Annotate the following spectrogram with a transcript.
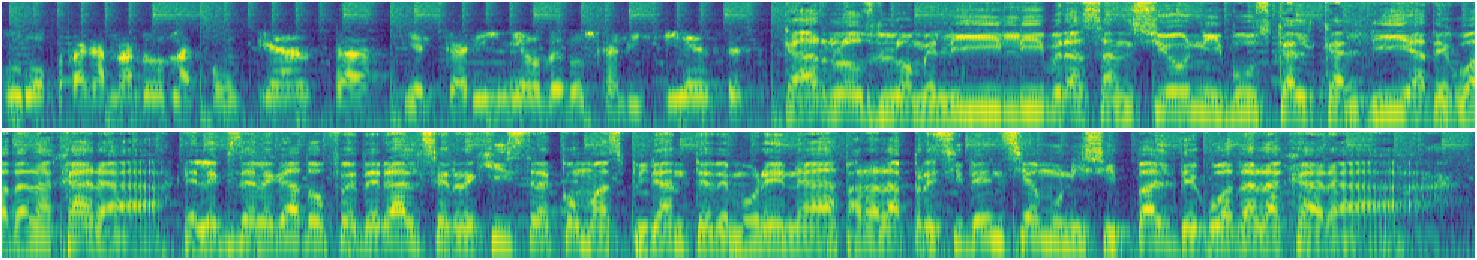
duro para ganarnos la confianza y el cariño de los jaliscienses. Carlos Lomelí libra sanción y busca alcaldía de Guadalajara. El exdelegado federal se registra como aspirante de Morena para la presidencia municipal de Guadalajara.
